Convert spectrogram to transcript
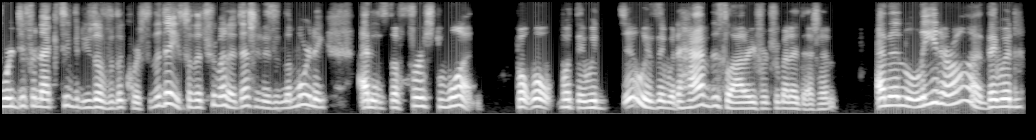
four different activities over the course of the day. So the Trumat Hadeshin is in the morning and it's the first one. But what, what they would do is they would have this lottery for Trumat Hadeshin, and then later on they would,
